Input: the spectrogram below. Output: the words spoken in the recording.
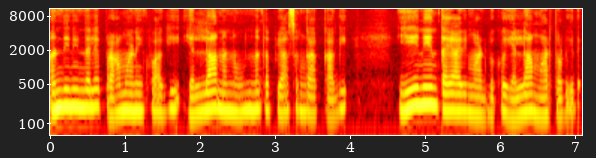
ಅಂದಿನಿಂದಲೇ ಪ್ರಾಮಾಣಿಕವಾಗಿ ಎಲ್ಲ ನನ್ನ ಉನ್ನತ ವ್ಯಾಸಂಗಕ್ಕಾಗಿ ಏನೇನು ತಯಾರಿ ಮಾಡಬೇಕೋ ಎಲ್ಲ ಮಾಡತೊಡಗಿದೆ.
